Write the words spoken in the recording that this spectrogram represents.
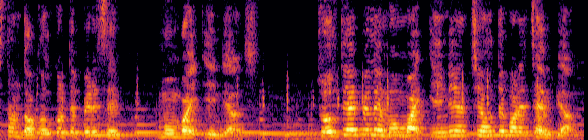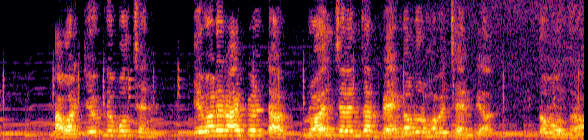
স্থান দখল করতে পেরেছে মুম্বাই ইন্ডিয়ান্স। চলতি আইপিএলে মুম্বাই ইন্ডিয়ান্সই হতে পারে চ্যাম্পিয়ন। আবার কেউ কেউ বলছেন, এবারের আইপিএলটা রয়্যাল চ্যালেঞ্জার বেঙ্গালুরু হবে চ্যাম্পিয়ন। তো বন্ধুরা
